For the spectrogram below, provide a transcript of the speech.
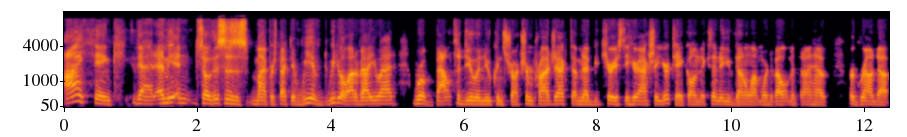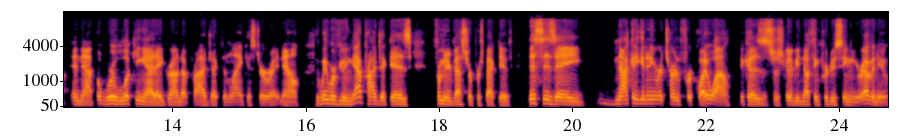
I think that I mean, and so this is my perspective. We have we do a lot of value add. We're about to do a new construction project. I mean, I'd be curious to hear actually your take on that because I know you've done a lot more development than I have or ground up in that. But we're looking at a ground up project in Lancaster right now. The way we're viewing that project is from an investor perspective. This is a not going to get any return for quite a while because there's going to be nothing producing any revenue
